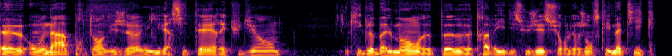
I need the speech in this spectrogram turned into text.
on a pourtant des jeunes universitaires, étudiants qui globalement peuvent travailler des sujets sur l'urgence climatique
